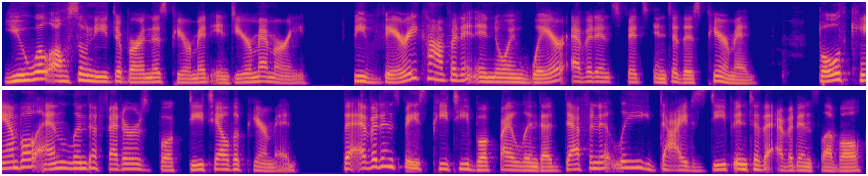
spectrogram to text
You will also need to burn this pyramid into your memory. Be very confident in knowing where evidence fits into this pyramid. Both Campbell and Linda Fetters's book detail the pyramid. The evidence based PT book by Linda definitely dives deep into the evidence level.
